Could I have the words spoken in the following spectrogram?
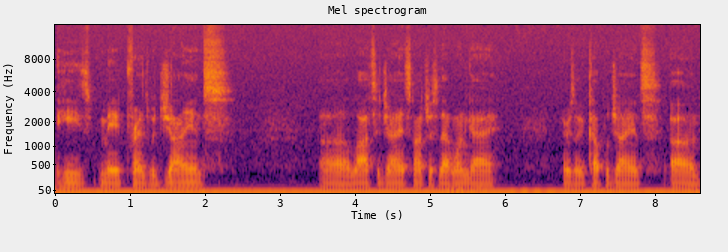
He's made friends with giants uh, lots of giants, not just that one guy. There's like a couple giants um,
